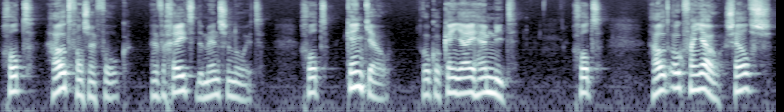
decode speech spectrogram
God houdt van zijn volk en vergeet de mensen nooit. God kent jou, ook al ken jij Hem niet. God houdt ook van jou, zelfs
